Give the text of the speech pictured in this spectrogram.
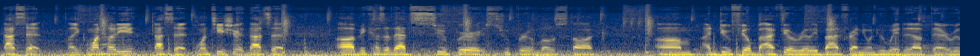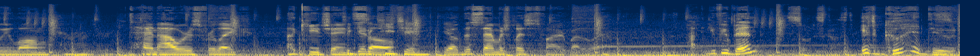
that's it. Like one hoodie, that's it. One t-shirt, that's it. Uh, because of that super, super low stock. Um, I do feel, I feel really bad for anyone who waited out there really long. 10 hours for like a keychain. To get So, a keychain. Yo, this sandwich place is fire, by the way. Have you been? So disgusting. It's good, dude.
